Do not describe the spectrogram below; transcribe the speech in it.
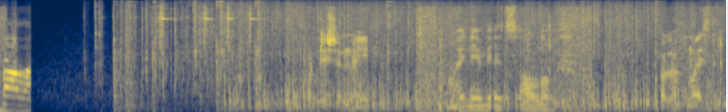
Fala. What is your name? My name is Olaf. Olaf Meister.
